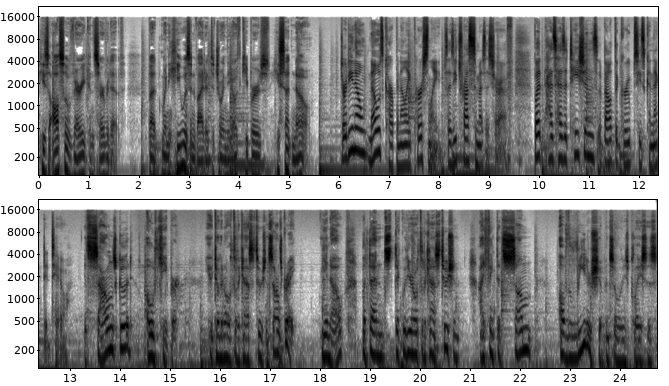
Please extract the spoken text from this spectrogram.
He's also very conservative. But when he was invited to join the Oath Keepers, he said no. Giardino knows Carpinelli personally, says he trusts him as a sheriff but has hesitations about the groups he's connected to. It sounds good, oath keeper. You took an oath to the Constitution. Sounds great, you know, but then stick with your oath to the Constitution. I think that some of the leadership in some of these places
